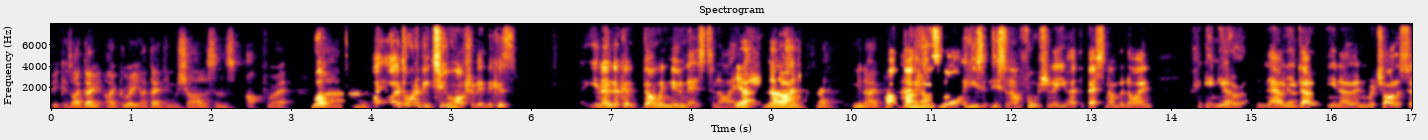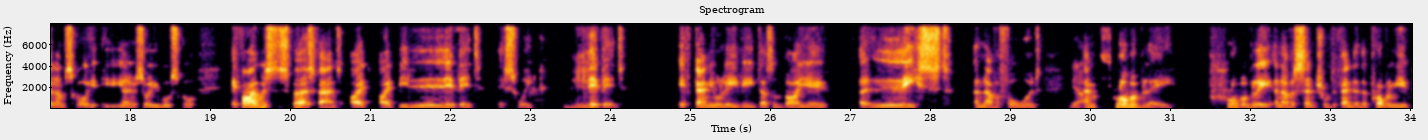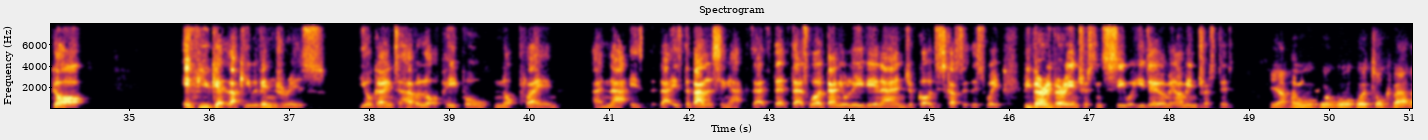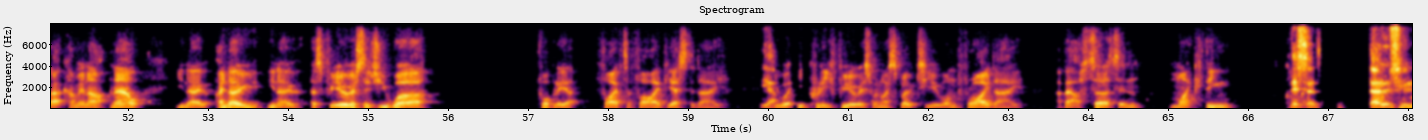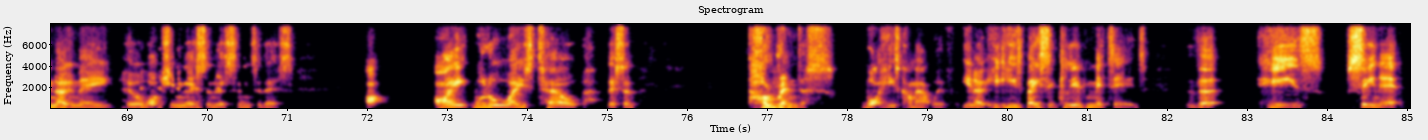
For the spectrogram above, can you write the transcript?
because I don't. I agree. I don't think Richarlison's up for it. Well, Um, I, I don't want to be too harsh on him because, you know, look at Darwin Núñez tonight. yeah, no, hundred percent. You know, But, but he's not. He's listen. Unfortunately, you had the best number nine in Yeah. Europe, and now Yeah. you don't. You know, and Richarlison, I'm sure he, he, you know, sure he will score. If I was Spurs fans, I'd I'd be livid this week, livid, if Daniel Levy doesn't buy you at least another forward, yeah, and probably probably another central defender. The problem you've got, if you get lucky with injuries, you're going to have a lot of people not playing, and that is that is the balancing act. That's that, that's why Daniel Levy and Ange have got to discuss it this week. Be very very interesting to see what you do. I mean, I'm interested. Yeah, I mean- we'll, we'll, we'll, we'll talk about that coming up. Now, you know, I know, you know, as furious as you were probably at five to five yesterday, Yeah. you were equally furious when I spoke to you on Friday about a certain Mike Dean. comment. Listen, those who know me, who are watching this and listening to this, I, I will always tell. Listen, horrendous what he's come out with. You know, he, he's basically admitted that he's seen it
